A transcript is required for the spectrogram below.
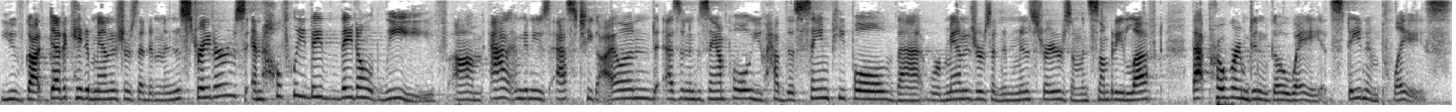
You've got dedicated managers and administrators, and hopefully they, they don't leave. Um, I'm going to use Assateague Island as an example. You have the same people that were managers and administrators, and when somebody left, that program didn't go away. It stayed in place,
